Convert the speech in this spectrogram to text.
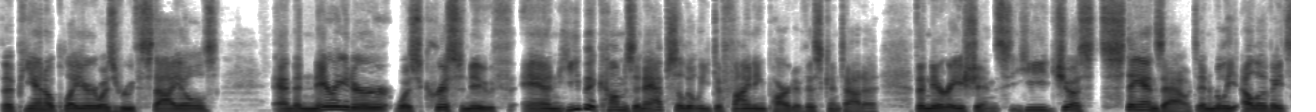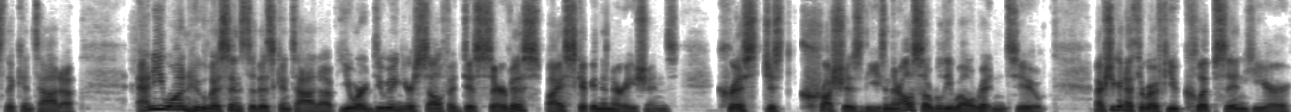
The piano player was Ruth Stiles. And the narrator was Chris Newth, and he becomes an absolutely defining part of this cantata. The narrations, he just stands out and really elevates the cantata. Anyone who listens to this cantata, you are doing yourself a disservice by skipping the narrations. Chris just crushes these, and they're also really well written too. I'm actually going to throw a few clips in here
